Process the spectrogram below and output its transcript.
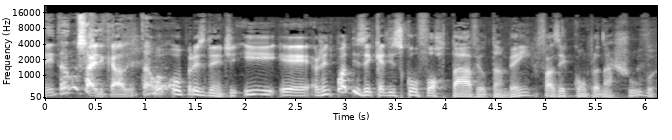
então não sai de casa. Então... Ô, ô presidente, e é, a gente pode dizer que é desconfortável também fazer compra na chuva?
